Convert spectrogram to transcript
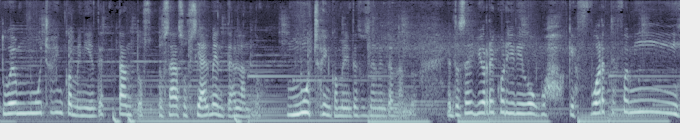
tuve muchos inconvenientes, tantos, o sea, socialmente hablando, muchos inconvenientes socialmente hablando. Entonces yo recuerdo y digo, wow, qué fuerte fue mi,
